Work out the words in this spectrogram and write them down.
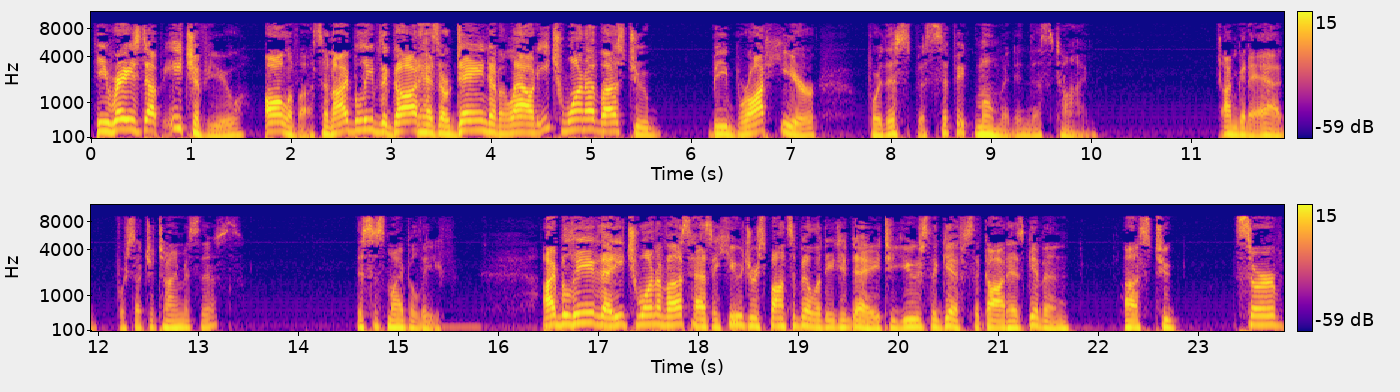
He raised up each of you, all of us, and I believe that God has ordained and allowed each one of us to be brought here for this specific moment in this time. I'm going to add, for such a time as this, this is my belief. I believe that each one of us has a huge responsibility today to use the gifts that God has given us to serve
